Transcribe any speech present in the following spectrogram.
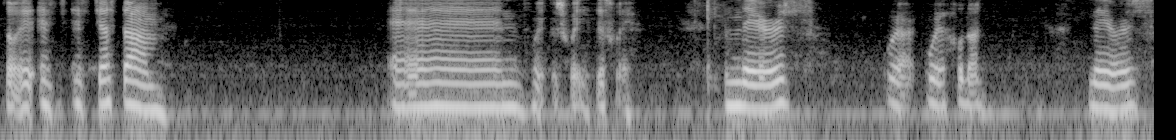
So it, it's it's just um and wait which way this way. And there's where where hold on. There's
